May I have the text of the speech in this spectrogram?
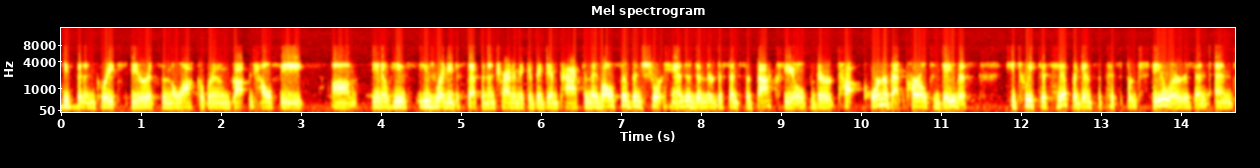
he's been in great spirits in the locker room, gotten healthy. Um, you know, he's he's ready to step in and try to make a big impact. And they've also been shorthanded in their defensive backfield. Their top cornerback, Carlton Davis, he tweaked his hip against the Pittsburgh Steelers and and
